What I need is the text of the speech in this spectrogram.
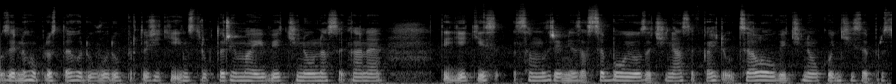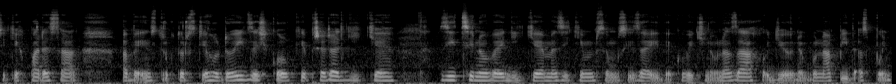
z jednoho prostého důvodu, protože ti instruktoři mají většinou nasekané ty děti samozřejmě za sebou, jo, začíná se v každou celou, většinou končí se prostě těch 50, aby instruktor stihl dojít ze školky, předat dítě, vzít si nové dítě, mezi tím se musí zajít jako většinou na záchodě jo, nebo napít aspoň,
